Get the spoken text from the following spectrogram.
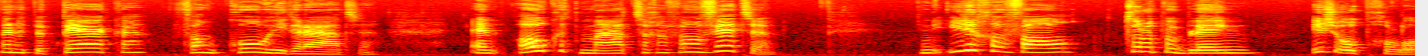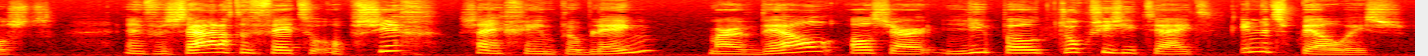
met het beperken van koolhydraten en ook het matigen van vetten. In ieder geval tot het probleem is opgelost. En verzadigde vetten op zich zijn geen probleem, maar wel als er lipotoxiciteit in het spel is.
